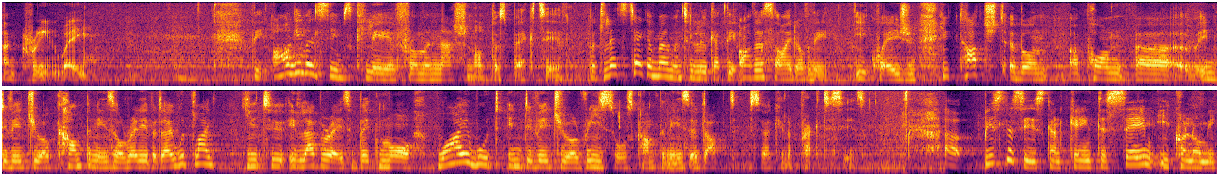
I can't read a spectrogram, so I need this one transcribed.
and green way. The argument seems clear from a national perspective, but let's take a moment to look at the other side of the equation. You touched upon, upon uh, individual companies already, but I would like you to elaborate a bit more. Why would individual resource companies adopt circular practices? Uh, businesses can gain the same economic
